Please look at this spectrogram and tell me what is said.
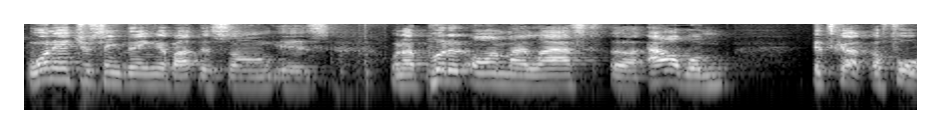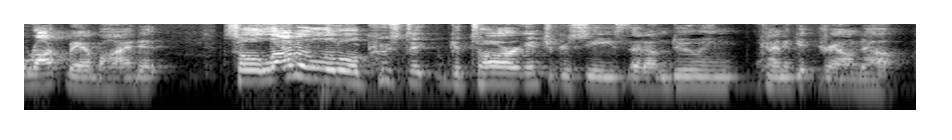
One interesting thing about this song is when I put it on my last uh, album, it's got a full rock band behind it. So a lot of the little acoustic guitar intricacies that I'm doing kind of get drowned out.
